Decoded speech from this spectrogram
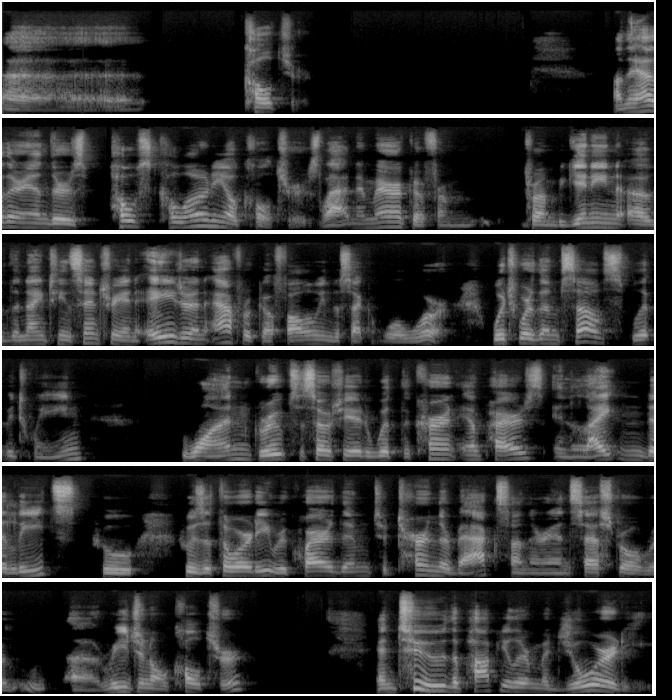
uh, culture. On the other end, there's post-colonial cultures, Latin America from, from beginning of the 19th century and Asia and Africa following the Second World War, which were themselves split between one, groups associated with the current empires, enlightened elites who whose authority required them to turn their backs on their ancestral uh, regional culture. And two, the popular majority,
